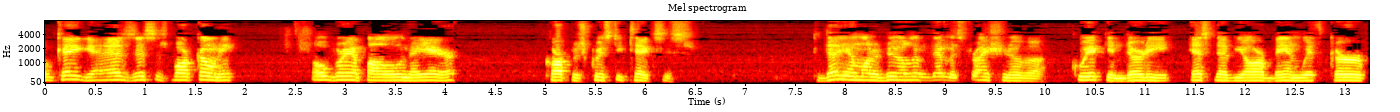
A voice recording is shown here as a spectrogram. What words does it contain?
Okay, guys, this is Marconi, old grandpa on the air, Corpus Christi, Texas. Today I'm going to do a little demonstration of a quick and dirty SWR bandwidth curve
